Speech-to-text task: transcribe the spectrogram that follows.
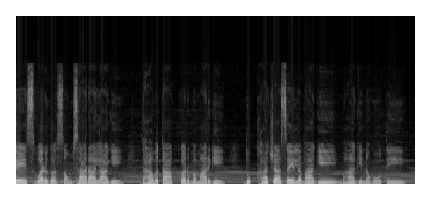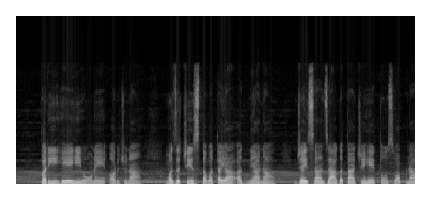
ते स्वर्ग संसारा लागी धावता कर्ममार्गी दुःखाच्या सेलभागी भागी न होती. परी हेही होणे अर्जुना मजची स्तवतया अज्ञाना जैसा जागताची हेतू स्वप्ना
